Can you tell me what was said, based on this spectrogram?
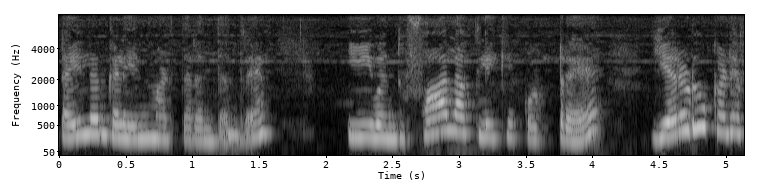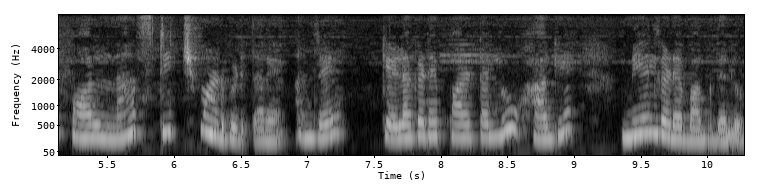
ಟೈಲರ್ಗಳು ಏನು ಮಾಡ್ತಾರೆ ಅಂತಂದರೆ ಈ ಒಂದು ಫಾಲ್ ಹಾಕ್ಲಿಕ್ಕೆ ಕೊಟ್ಟರೆ ಎರಡೂ ಕಡೆ ಫಾಲ್ನ ಸ್ಟಿಚ್ ಮಾಡಿಬಿಡ್ತಾರೆ. ಅಂದರೆ ಕೆಳಗಡೆ ಪಾರ್ಟಲ್ಲೂ ಹಾಗೆ ಮೇಲ್ಗಡೆ ಭಾಗದಲ್ಲೂ.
